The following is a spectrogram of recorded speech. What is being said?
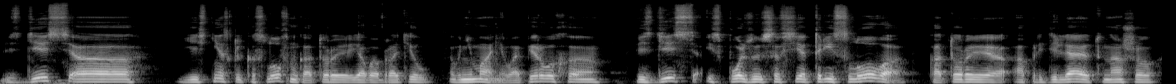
Здесь э, есть несколько слов, на которые я бы обратил внимание. Во-первых, э, здесь используются все три слова, которые определяют нашу,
